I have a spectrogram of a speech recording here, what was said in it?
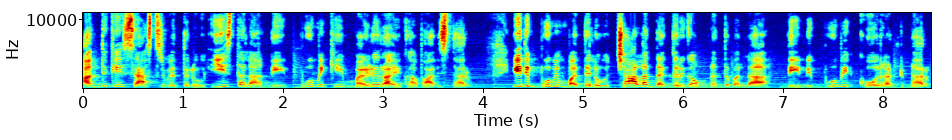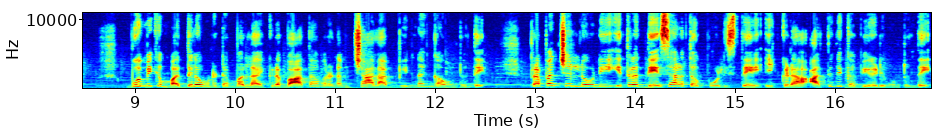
అందుకే శాస్త్రవేత్తలు ఈ స్థలాన్ని భూమికి మైలురాయిగా భావిస్తారు. ఇది భూమి మధ్యలో చాలా దగ్గరగా ఉన్నందువల్ల దీన్ని భూమి కోర్ అంటున్నారు. భూమికి మధ్యలో ఉండటం వల్ల ఇక్కడ వాతావరణం చాలా భిన్నంగా ఉంటుంది. ప్రపంచంలోని ఇతర దేశాలతో పోలిస్తే ఇక్కడ అత్యధిక వేడి ఉంటుంది.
